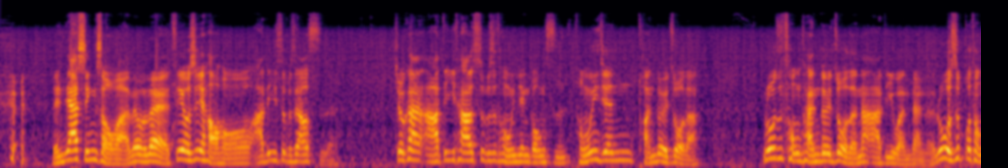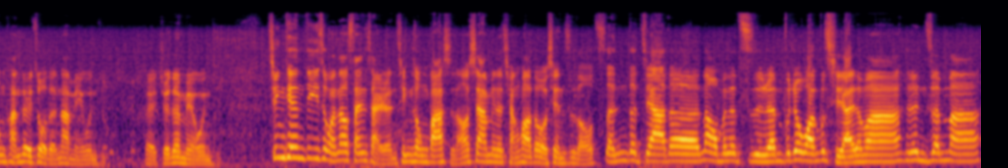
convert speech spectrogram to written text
人家新手嘛，对不对？这游戏好红哦，阿迪是不是要死了？就看阿迪他是不是同一间公司、同一间团队做的。如果是同团队做的，那阿迪完蛋了；如果是不同团队做的，那没问题，对，绝对没有问题。今天第一次玩到三彩人，轻松八十，然后下面的强化都有限制哦，真的假的？那我们的纸人不就玩不起来了吗？认真吗？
